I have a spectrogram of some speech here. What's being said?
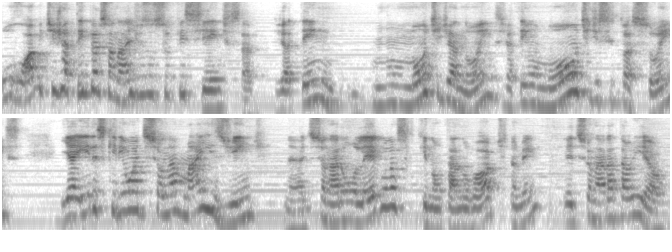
o Hobbit já tem personagens o suficiente, sabe? Já tem um monte de anões, já tem um monte de situações, e aí eles queriam adicionar mais gente, né? Adicionaram o Legolas, que não tá no Hobbit também, e adicionaram a Tauriel.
